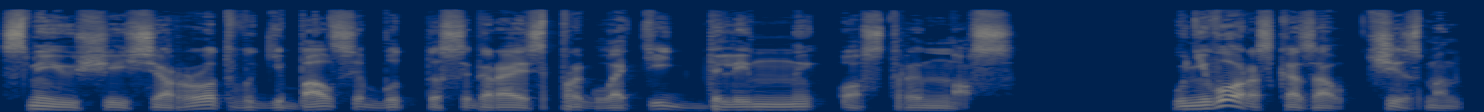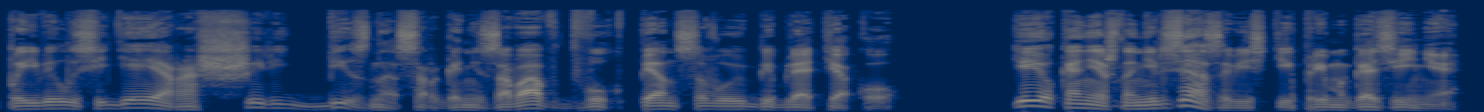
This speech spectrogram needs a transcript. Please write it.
Смеющийся рот выгибался, будто собираясь проглотить длинный острый нос. У него, рассказал Чизман, появилась идея расширить бизнес, организовав двухпенсовую библиотеку. Ее, конечно, нельзя завести при магазине.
